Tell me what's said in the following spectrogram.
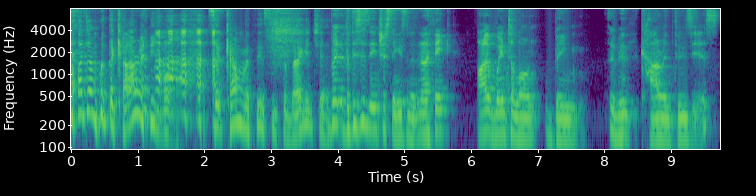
I don't want the car anymore. so come with this as the baggage here. But but this is interesting, isn't it? And I think I went along being a car enthusiast,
